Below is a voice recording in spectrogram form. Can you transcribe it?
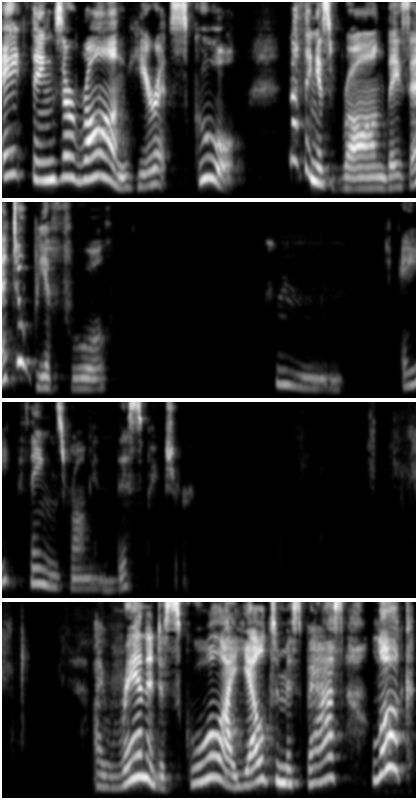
eight things are wrong here at school. Nothing is wrong, they said. Don't be a fool. Hmm, eight things wrong in this picture. I ran into school. I yelled to Miss Bass, Look,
